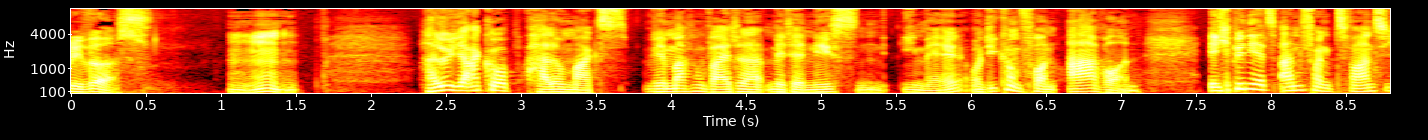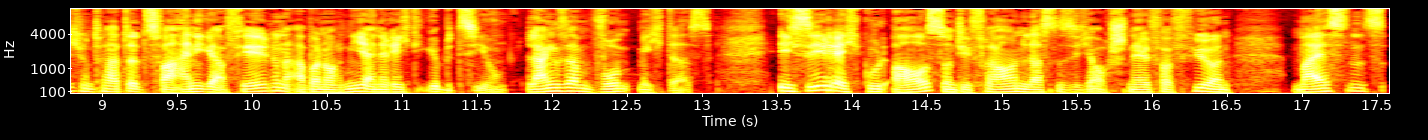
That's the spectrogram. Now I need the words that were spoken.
Reverse. Mhm. Hallo Jakob, hallo Max. Wir machen weiter mit der nächsten E-Mail und die kommt von Aaron. Ich bin jetzt Anfang 20 und hatte zwar einige Affären, aber noch nie eine richtige Beziehung. Langsam wurmt mich das. Ich sehe recht gut aus und die Frauen lassen sich auch schnell verführen. Meistens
